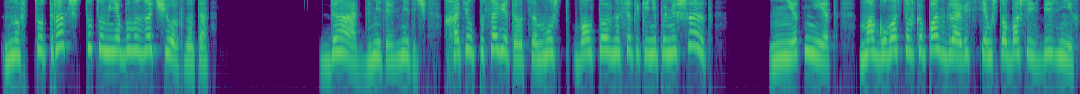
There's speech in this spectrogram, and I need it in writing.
Но в тот раз что-то у меня было зачеркнуто. Да, Дмитрий Дмитриевич, хотел посоветоваться, может, Волторны все-таки не помешают? Нет-нет, могу вас только поздравить с тем, что обошлись без них.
